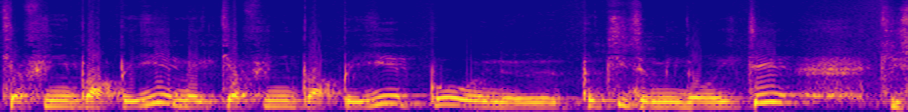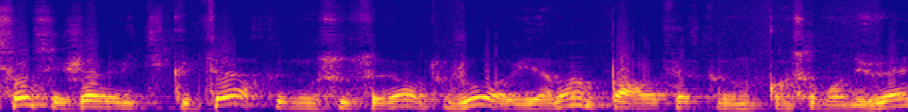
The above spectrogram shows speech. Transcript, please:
qui a fini par payer, mais qui a fini par payer pour une petite minorité qui sont ces jeunes viticulteurs que nous soutenons toujours évidemment par le fait que nous consommons du vin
